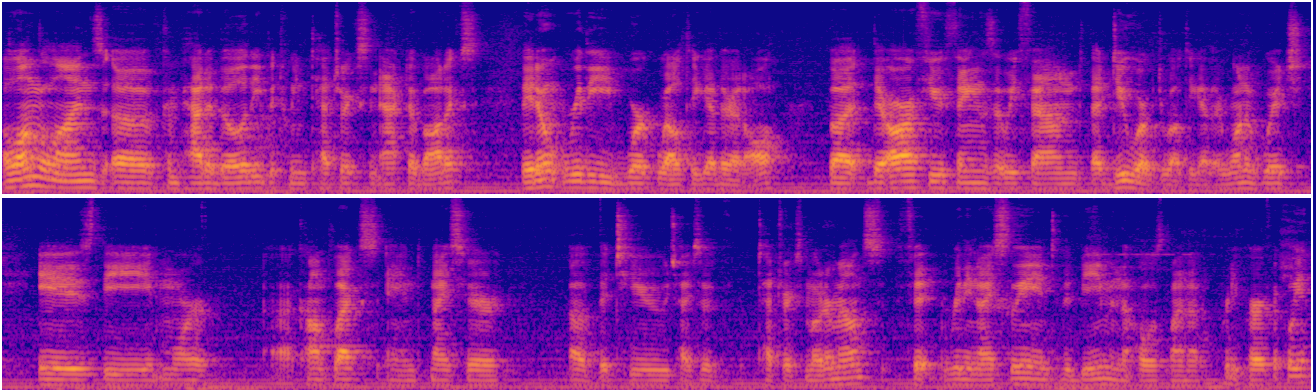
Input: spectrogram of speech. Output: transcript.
Along the lines of compatibility between Tetrix and Actobotics, they don't really work well together at all, but there are a few things that we found that do work well together, one of which is the more uh, complex and nicer of the two types of Tetrix motor mounts fit really nicely into the beam and the holes line up pretty perfectly,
